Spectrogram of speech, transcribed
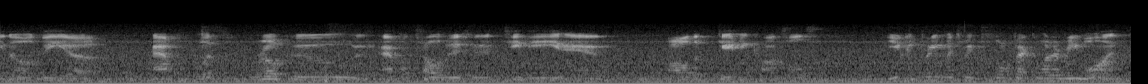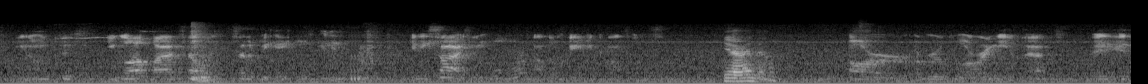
you know, the uh, Apple with Roku and Apple Television, TV, and all the gaming consoles, you can pretty much make the form factor whatever you want. You know, because you go out and buy a tele instead of any, any size, and it won't work on those gaming consoles Yeah, I know. or a Roku or any of that. It, it,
